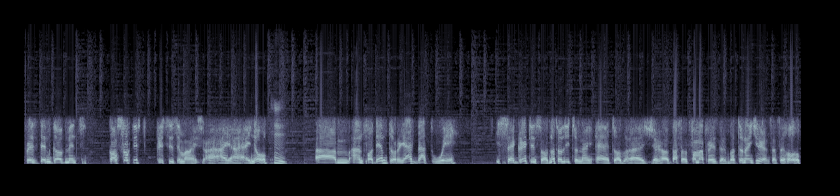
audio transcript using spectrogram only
president government, constructive criticism, I, I, I know, um, and for them to react that way, it's a great insult, not only to, uh, to uh, Obasanjo, former president, but to Nigerians as a whole.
